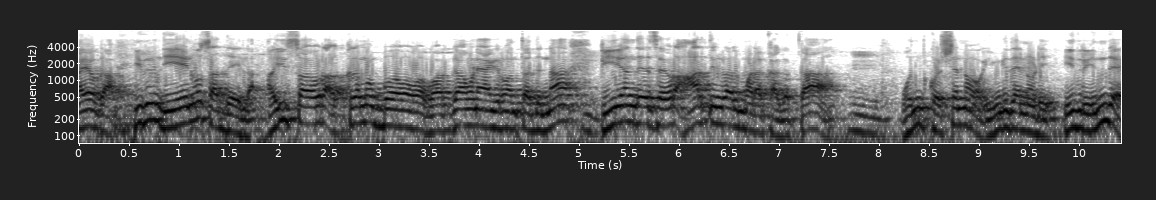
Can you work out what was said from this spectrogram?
ಆಯೋಗ ಇದರಿಂದ ಏನೂ ಸಾಧ್ಯ ಇಲ್ಲ. ಐದು ಸಾವಿರ ಅಕ್ರಮ ವರ್ಗಾವಣೆ ಆಗಿರುವಂಥದ್ದನ್ನ ಪಿ ಎನ್ ದೇಸಾಯಿ ಅವರು ಆರು ತಿಂಗಳಲ್ಲಿ ಮಾಡೋಕ್ಕಾಗತ್ತಾ ಹ್ಮ್ ಒಂದು ಕ್ವಶನ್ ಹಿಂಗಿದೆ ನೋಡಿ. ಇದ್ರ ಹಿಂದೆ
